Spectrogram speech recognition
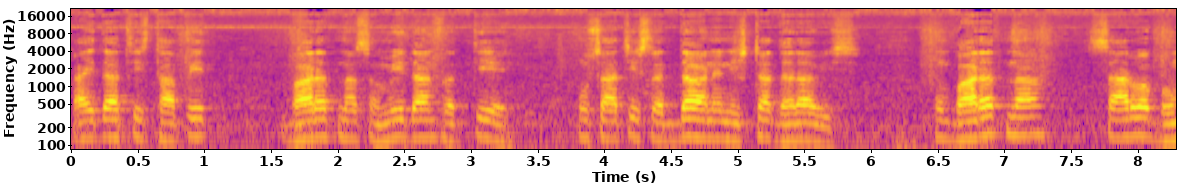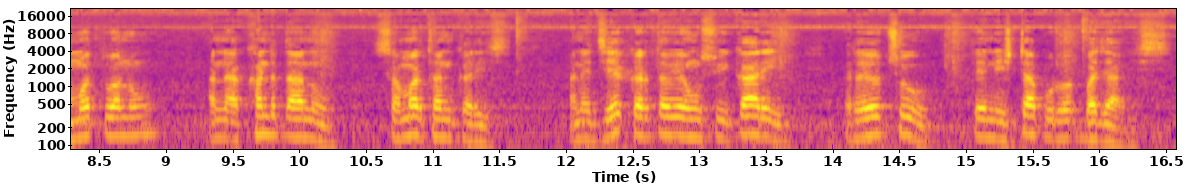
કાયદાથી સ્થાપિત ભારતના સંવિધાન પ્રત્યે હું સાચી શ્રદ્ધા અને નિષ્ઠા ધરાવીશ. હું ભારતના સાર્વભૌમત્વનું અને અખંડતાનું સમર્થન કરીશ અને જે કર્તવ્ય હું સ્વીકારી રહ્યો છું તે નિષ્ઠાપૂર્વક બજાવીશ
